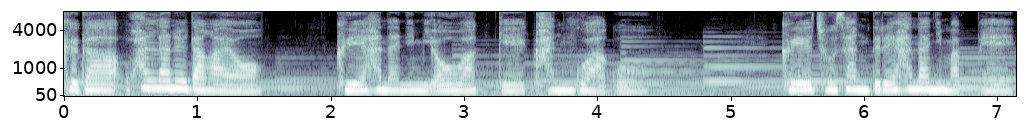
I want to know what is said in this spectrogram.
그가 환란을 당하여 그의 하나님 여호와께 간구하고 그의 조상들의 하나님 앞에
